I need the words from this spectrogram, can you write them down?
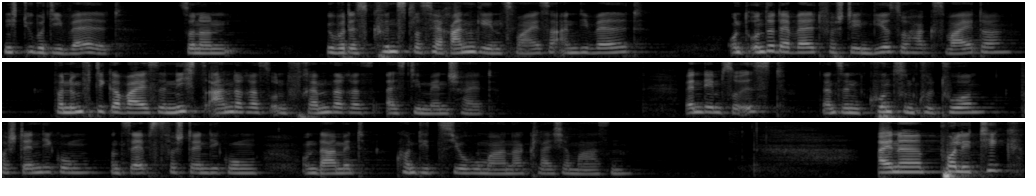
Nicht über die Welt, sondern über des Künstlers Herangehensweise an die Welt. Und unter der Welt verstehen wir, so Hacks weiter, vernünftigerweise nichts anderes und Fremderes als die Menschheit. Wenn dem so ist, dann sind Kunst und Kultur Verständigung und Selbstverständigung und damit Conditio Humana gleichermaßen. Eine Politik,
